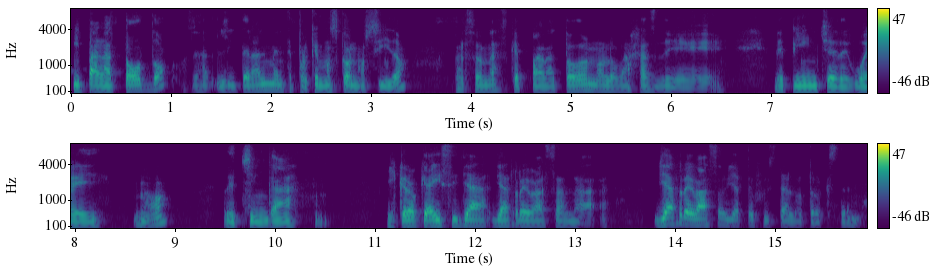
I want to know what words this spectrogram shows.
y para todo, o sea, literalmente, porque hemos conocido personas que para todo no lo bajas de, de pinche, de güey, ¿no? De chingá. Y creo que ahí sí ya, ya rebasa la, ya rebasa ya te fuiste al otro extremo.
